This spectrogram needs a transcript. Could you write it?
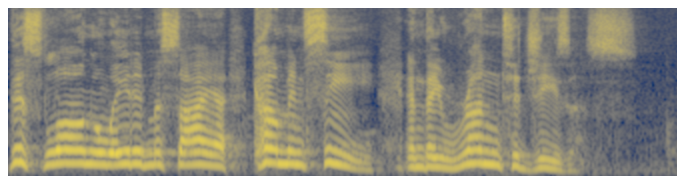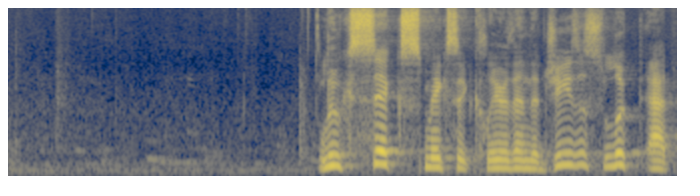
this long awaited Messiah. Come and see. And they run to Jesus. Luke 6 makes it clear then that Jesus looked at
